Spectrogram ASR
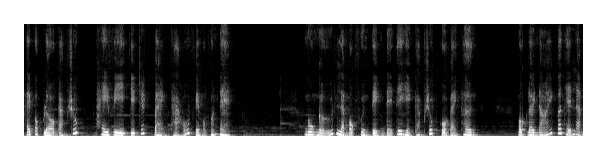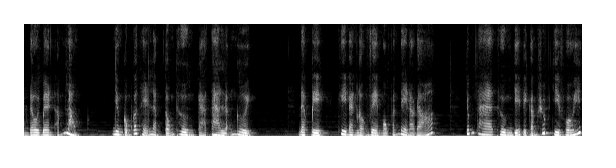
hãy bộc lộ cảm xúc thay vì chỉ trích bàn thảo về một vấn đề ngôn ngữ là một phương tiện để thể hiện cảm xúc của bản thân. Một lời nói có thể làm đôi bên ấm lòng, nhưng cũng có thể làm tổn thương cả ta lẫn người. Đặc biệt, khi bàn luận về một vấn đề nào đó, chúng ta thường dễ bị cảm xúc chi phối.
